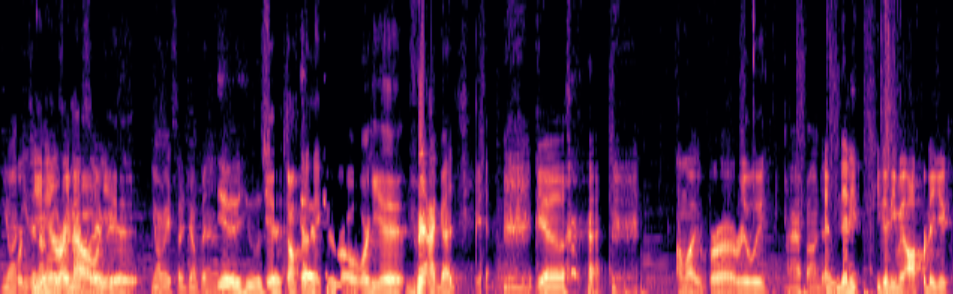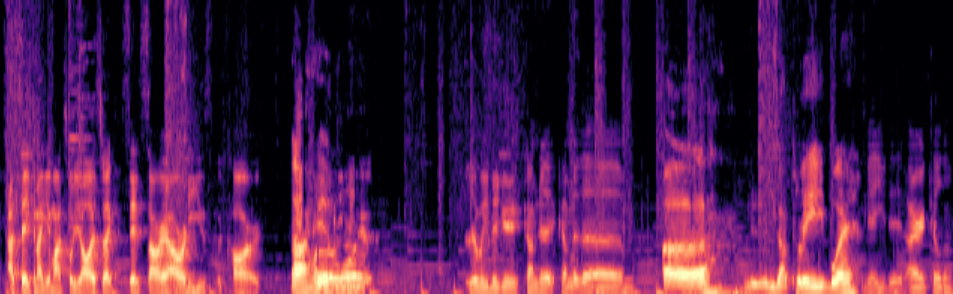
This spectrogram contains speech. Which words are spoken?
You want? He's he in, here right now. Where he at? You want me to start jumping in? Yeah, he was. Yeah, jump that nigga, bro. Where he at? I got you. Yo. I'm like, bro, really? I found him. And then he, he didn't even offer to get. I said, can I get my twenty dollars back? He said, sorry, I already used the card. Ah, hell, nigga. Really, nigga? Come to it, come to the um. Uh, you got played, boy. Yeah, you did. I already killed him.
